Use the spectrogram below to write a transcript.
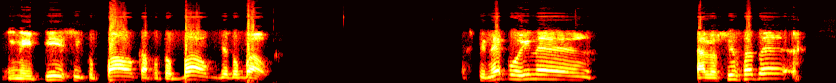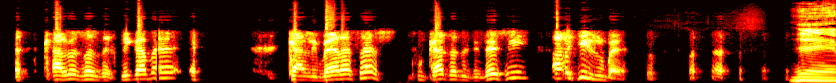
Είναι η πίεση του ΠΑΟΚ από τον ΠΑΟΚ για τον ΠΑΟΚ. Στην ΕΠΟ είναι... Καλώς ήρθατε. Καλώς σας δεχτήκαμε. Καλημέρα σας που κάτσατε στη θέση. Αρχίζουμε. Ε,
